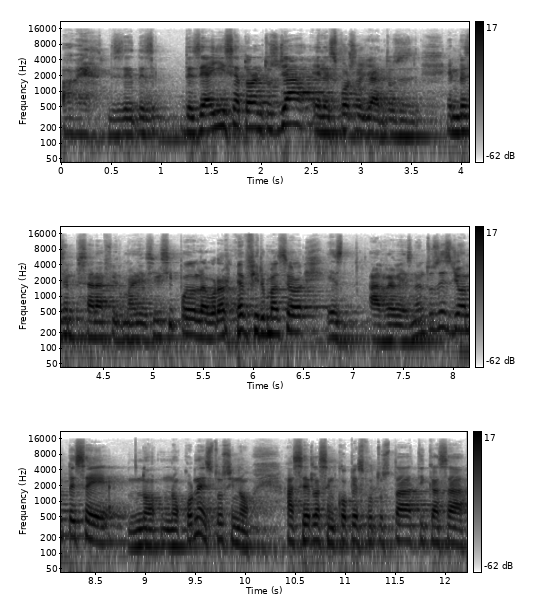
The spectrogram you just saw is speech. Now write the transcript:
a ver, desde, desde, ahí se atoran, entonces ya el esfuerzo ya, entonces en vez de empezar a afirmar y decir, sí puedo elaborar mi afirmación, es al revés, ¿no? Entonces yo empecé, no, no con esto, sino hacerlas en copias fotostáticas a,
